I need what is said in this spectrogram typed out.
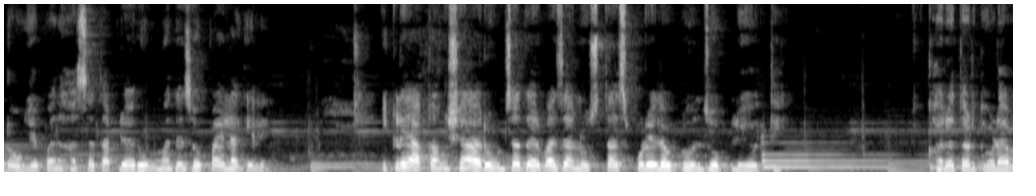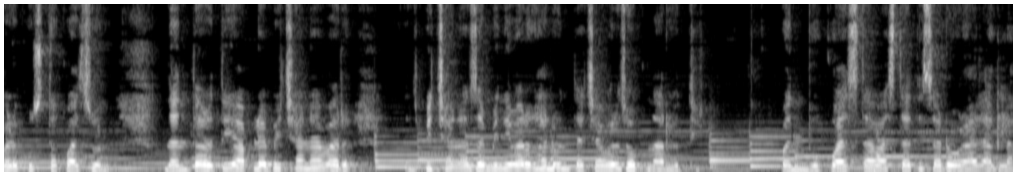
दोघे पण हसत आपल्या रूममध्ये झोपायला गेले. इकडे आकांक्षा रूमचा दरवाजा नुसताच पुढे लवटून झोपली होती. खरं तर थोडा वेळ पुस्तक वाचून नंतर ती आपल्या बिछाण्यावर बिछाना जमिनीवर घालून त्याच्यावर झोपणार होती. पण बुक वाचता वाचता तिचा डोळा लागला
